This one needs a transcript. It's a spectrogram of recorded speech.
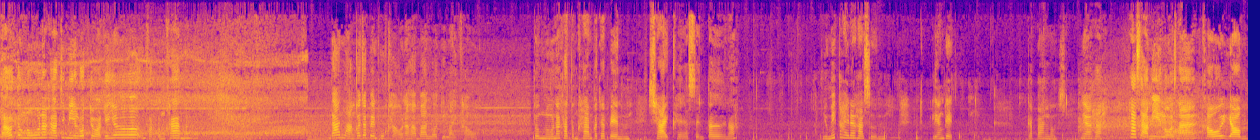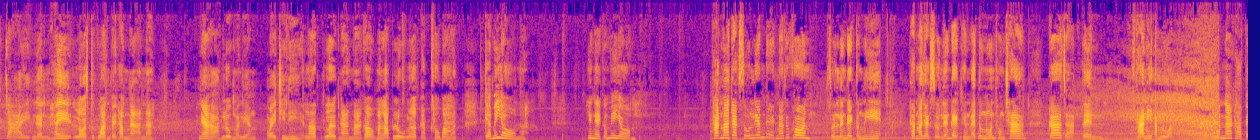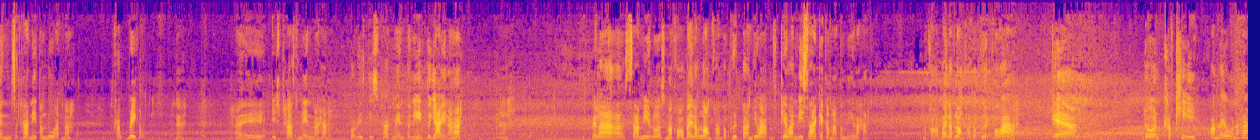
แล้วตรงนู้นนะคะที่มีรถจอดเยอะๆฝั่งตรงข้ามนะคะ ด้านหลังก็จะเป็นภูเขานะคะ บ้านรถอยู่ไหลเขา ตรงนู้นนะคะ ตรงข้ามก็จะเป็นชายแคร์เซ็นเตอร์เนาะอยู่ไม่ไกลนะคะศูนย์เลี้ยงเด็กกับบ้านโรสเนี่ยค่ะ ถ้าสามีโรสนะเขายอมจ่ายเงินให้โรสทุกวันไปทำงานนะ เนี่ยค่ะ ลูกมาเลี้ยงไว้ที่นี่ แล้วเลิกงานมาก็มารับลูกแล้วก็กลับเข้าบ้าน แกไม่ยอมนะยังไงก็ไม่ยอม ถัดมาจากศูนย์เลี้ยงเด็กนะทุกคน ศูนย์เลี้ยงเด็กตรงนี้ ถัดมาจากศูนย์เลี้ยงเด็กเห็นไหมตรงนู้นธงชาติ ก็จะเป็นสถานีตำรวจนั่นนะคะเป็นสถานีตำรวจนะพับริกนะไฮดิสพาร์ตเมนต์นะคะ police department ตัวนี้ตัวใหญ่นะคะอะเวลาสามีโรสมาขอใบรับรองความประพฤติตอนที่ว่าเควันวีซ่าแกก็มาตรงนี้ละค่ะ มาขอใบรับรองความประพฤติเพราะว่าแกโดนขับขี่ความเร็วนะคะ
